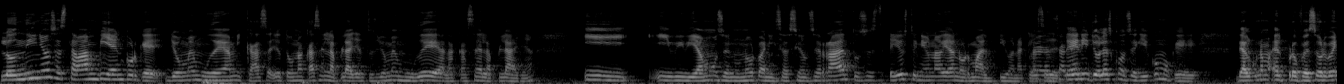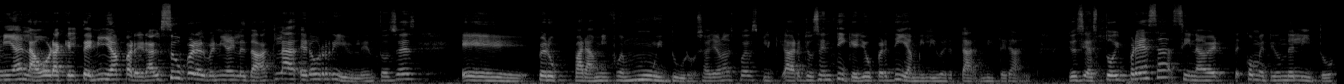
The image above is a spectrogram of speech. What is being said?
los niños estaban bien porque yo me mudé a mi casa, yo tengo una casa en la playa, entonces yo me mudé a la casa de la playa y, y vivíamos en una urbanización cerrada, entonces ellos tenían una vida normal, iban a clases de tenis, yo les conseguí como que de alguna manera el profesor venía en la hora que él tenía para ir al súper, él venía y les daba clase, era horrible. Entonces, Eh, pero para mí fue muy duro, o sea, yo no les puedo explicar, yo sentí que yo perdía mi libertad, literal. Yo decía, estoy presa sin haber cometido un delito.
